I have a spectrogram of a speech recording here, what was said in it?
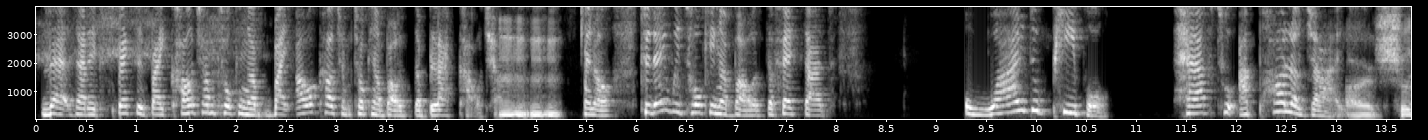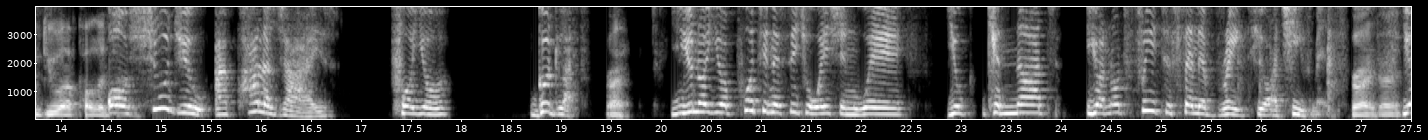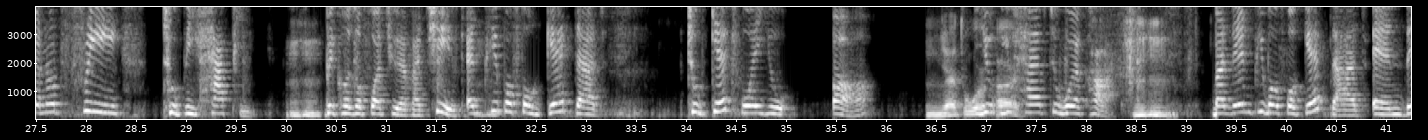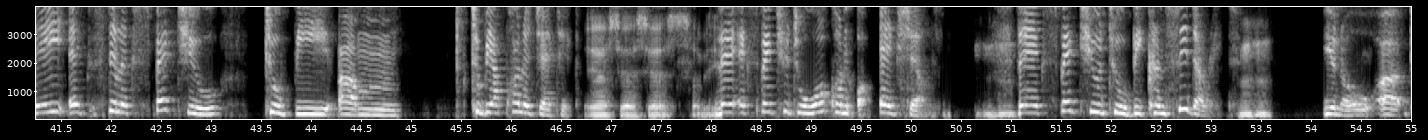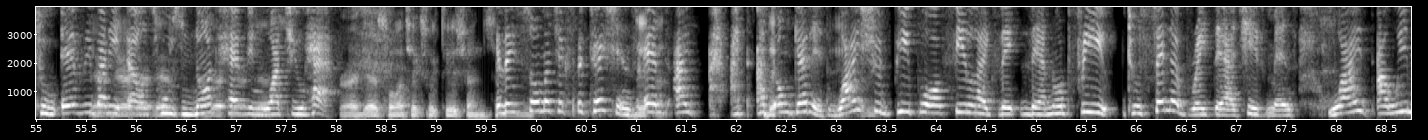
that that expects it. By culture, I'm talking about by our culture. I'm talking about the black culture. Mm-hmm, mm-hmm. You know, today we're talking about the fact that why do people have to apologize? Or should you apologize? or should you apologize for your good life? right. You know, you're put in a situation where you cannot, you're not free to celebrate your achievements. Right. Right. You're not free to be happy Mm-hmm. because of what you have achieved. And people forget that to get where you are, You have to work you, you hard. have to work hard. mm-hmm. But then people forget that, and they ex- still expect you to be um, to be apologetic. Yes. Yes. Yes. I mean. They expect you to walk on eggshells. mm-hmm, They expect you to be considerate, mm-hmm. You know, uh, to everybody Yeah, else there- who's not having what you have. Right. There's so much expectations. There's so much expectations, Yeah. and I, I, I Yeah. don't get it. Why should people feel like they they are not free to celebrate their achievements? Why are we?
